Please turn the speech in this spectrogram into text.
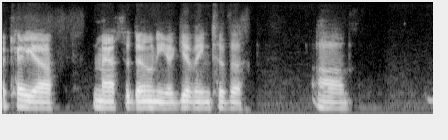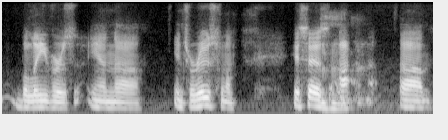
Achaia, Macedonia, giving to the uh, believers in uh, in Jerusalem. It says, mm-hmm. um,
